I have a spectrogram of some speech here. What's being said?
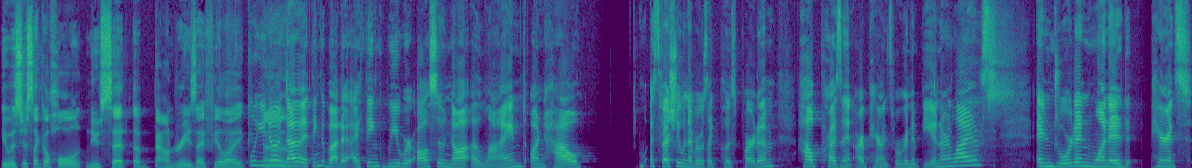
it was just like a whole new set of boundaries. I feel like. Well, you know, Um, now that I think about it, I think we were also not aligned on how, especially whenever it was like postpartum, how present our parents were going to be in our lives. And Jordan wanted parents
